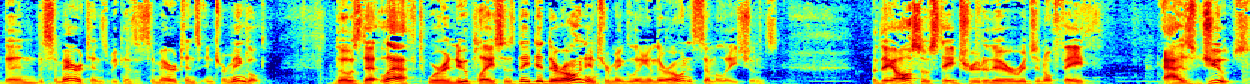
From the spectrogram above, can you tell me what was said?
than the Samaritans because the Samaritans intermingled. Those that left were in new places. They did their own intermingling and their own assimilations, but they also stayed true to their original faith as Jews.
